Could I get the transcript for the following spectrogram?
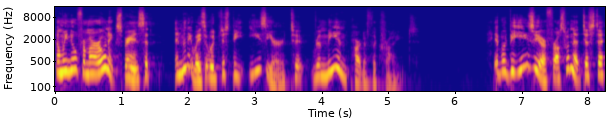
And we know from our own experience that in many ways it would just be easier to remain part of the crowd. It would be easier for us, wouldn't it, just to,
